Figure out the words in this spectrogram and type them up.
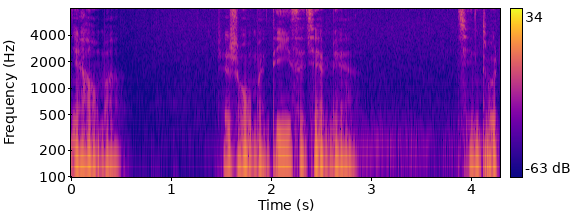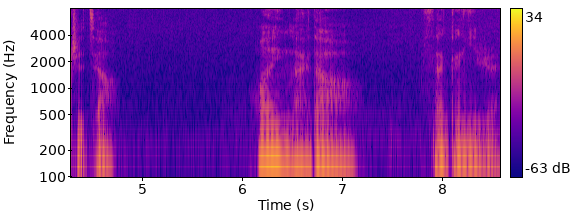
你好吗？这是我们第一次见面，请多指教。欢迎来到三更一人。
